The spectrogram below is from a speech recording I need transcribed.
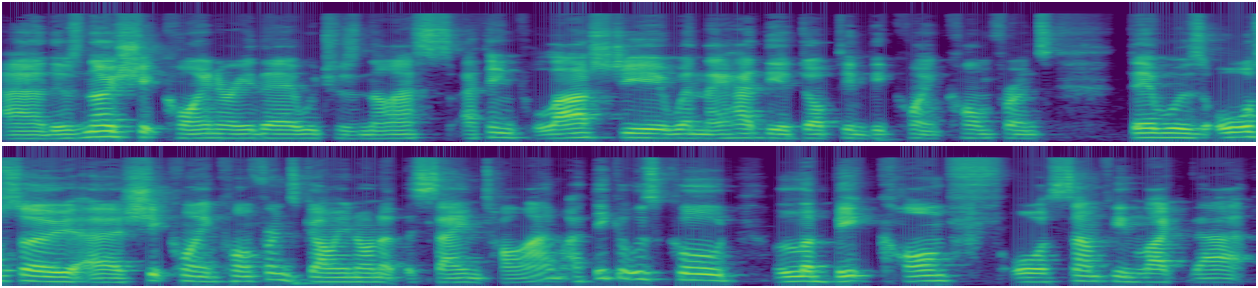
Uh, there was no shit coinery there, which was nice. I think last year when they had the Adopting Bitcoin conference, there was also a shitcoin conference going on at the same time. I think it was called La BitConf or something like that.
